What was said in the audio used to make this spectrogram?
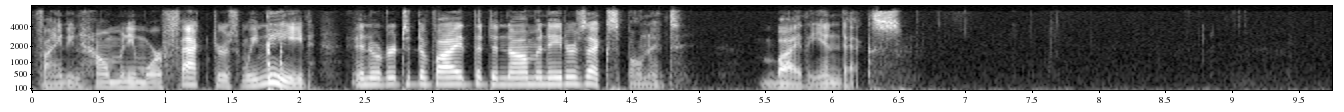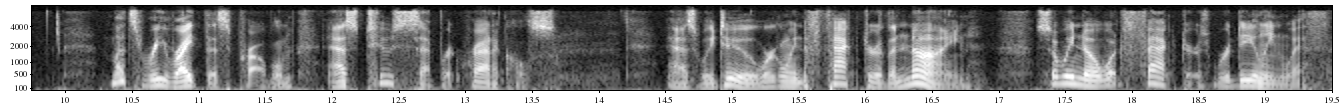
finding how many more factors we need in order to divide the denominator's exponent by the index. Let's rewrite this problem as two separate radicals. As we do, we're going to factor the 9 so we know what factors we're dealing with.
